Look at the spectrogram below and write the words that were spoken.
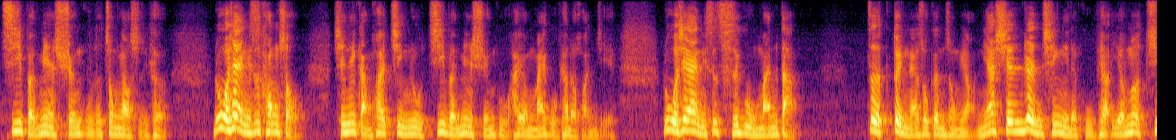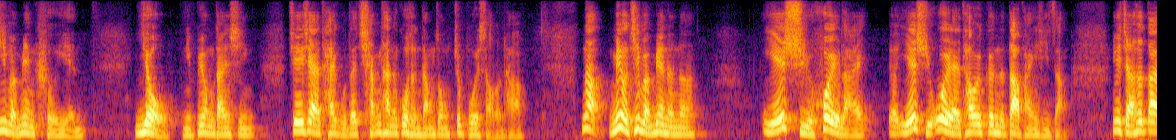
基本面选股的重要时刻。如果现在你是空手，请你赶快进入基本面选股还有买股票的环节。如果现在你是持股满档，这对你来说更重要。你要先认清你的股票有没有基本面可言，有你不用担心，接下来台股在强弹的过程当中就不会少了它。那没有基本面的呢？也许会来，呃，也许未来它会跟着大盘一起涨，因为假设大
